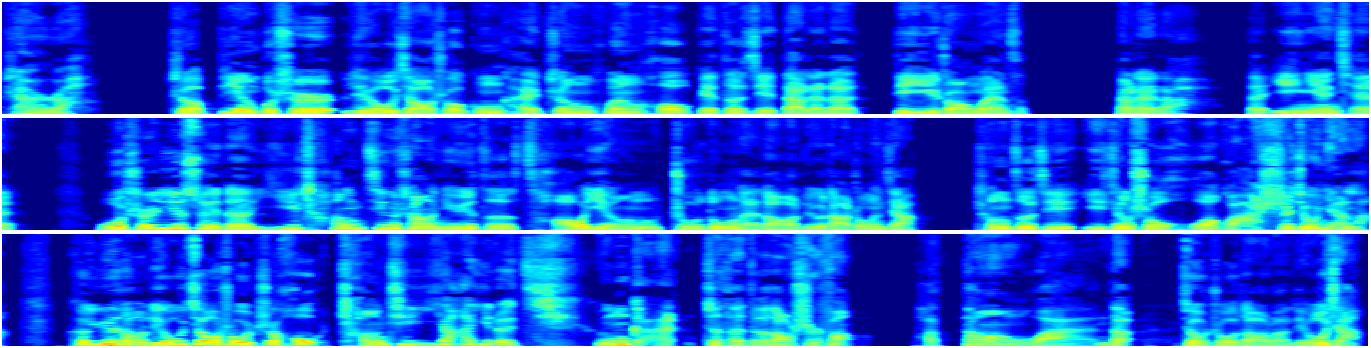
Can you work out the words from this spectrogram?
然而啊。这并不是刘教授公开征婚后给自己带来的第一桩官司。原来的，在一年前，五十一岁的宜昌经商女子曹颖主动来到刘大忠家，称自己已经守活寡十九年了，可遇到刘教授之后，长期压抑的情感这才得到释放。她当晚的就住到了刘家。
